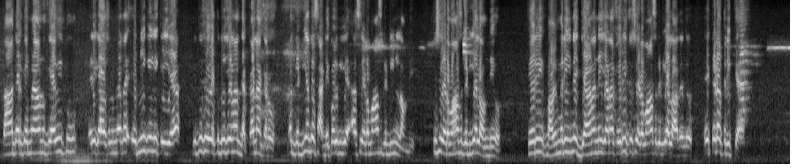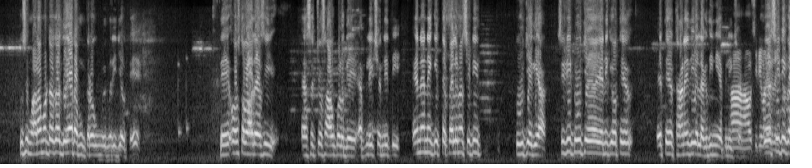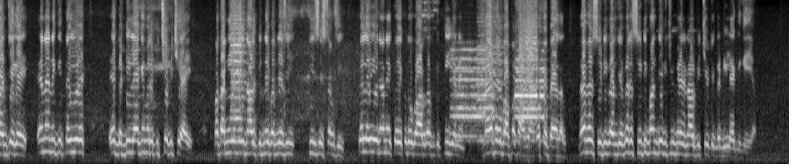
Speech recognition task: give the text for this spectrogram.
ਤਾਂ ਕਰਕੇ ਮੈਂ ਉਹਨੂੰ ਕਿਹਾ ਵੀ ਤੂੰ ਮੇਰੀ ਗੱਲ ਸੁਣ ਮੈਂ ਤਾਂ ਇੰਨੀ ਗੱਲ ਹੀ ਕਹੀ ਆ ਵੀ ਤੁਸੀਂ ਇੱਕ ਦੂਜੇ ਨਾਲ ਧੱਕਾ ਨਾ ਕਰੋ। ਤਾਂ ਗੱਡੀਆਂ ਤਾਂ ਸਾਡੇ ਕੋਲ ਵੀ ਹੈ ਅਸੀਂ ਐਡਵਾਂਸ ਗੱਡੀ ਨਹੀਂ ਲਾਉਂਦੇ। ਤੁਸੀਂ ਐਡਵਾਂਸ ਗੱਡੀਆਂ ਲਾਉਂਦੇ ਹੋ ਫਿਰ ਵੀ ਭਾਵੇਂ ਮਰੀਜ਼ ਨੇ ਜਾਣਾ ਨਹੀਂ ਜਾਣਾ ਫਿਰ ਵੀ ਤੁਸੀਂ ਐਡਵਾਂਸ ਗੱਡੀਆਂ ਲਾ ਦਿੰਦੇ ਹੋ। ਇਹ ਕਿਹੜਾ ਤਰੀਕਾ ਹੈ? ਤੁਸੀਂ ਮਾੜਾ ਮੋਟਾ ਤਾਂ ਦਿਆ ਰਮ ਕਰੋ ਮਰੀਜ਼ ਉੱਤੇ। ਤੇ ਉਸ ਤੋਂ ਬਾਅਦ ਅਸੀਂ ਐਸਐਚਓ ਸਾਹਿਬ ਕੋਲ ਗਏ ਐਪਲੀਕੇਸ਼ਨ ਦਿੱਤੀ। ਇਹਨਾਂ ਨੇ ਕੀਤੇ ਪਹਿਲੇ ਮੈਂ ਸਿਟੀ 2 ਚ ਗਿਆ। ਸਿਟੀ 2 ਚ ਯਾਨੀ ਕਿ ਉੱਥੇ ਇੱਥੇ ਥਾਣੇ ਦੀ ਲੱਗਦੀ ਨਹੀਂ ਐਪਲੀਕੇਸ਼ਨ ਹਾਂ ਸਿਟੀ ਤੇ ਸਿਟੀ 1 ਚ ਗਏ। ਇਹਨਾਂ ਨੇ ਕੀਤਾ ਇਹ ਇਹ ਗੱਡੀ ਲੈ ਕੇ ਮੇਰੇ ਪਿੱਛੇ ਪਿੱਛੇ ਆਏ। ਪਤਾ ਨਹੀਂ ਇਹਦੇ ਨਾਲ ਕਿੰਨੇ ਬੰਦੇ ਸੀ ਕੀ ਸਿਸਟਮ ਸੀ। ਪਹਿਲੇ ਵੀ ਇਹਨਾਂ ਨੇ ਕੋਈ ਇੱਕ ਦੋ ਵਾਰਦਾਤ ਕੀਤੀ ਜਨੇ ਮੈਂ ਫਿਰ ਵਾਪਸ ਆ ਗਿਆ ਉੱਥੋਂ ਪੈਦਲ ਮੈਂ ਫਿਰ ਸਿਟੀ 1 ਚ ਫਿਰ ਸਿਟੀ 1 ਦੇ ਵਿੱਚ ਵੀ ਮੇਰੇ ਨਾਲ ਪਿੱਛੇ ਪਿੱਛੇ ਗੱਡੀ ਲੈ ਕੇ ਗਏ ਆ।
